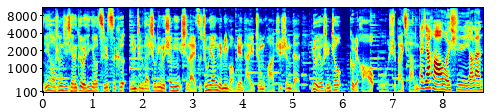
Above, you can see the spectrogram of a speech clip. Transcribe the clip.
您好，收音机前的各位听友，此时此刻您正在收听的声音是来自中央人民广播电台中华之声的《乐游神州》。各位好，我是白强。大家好，我是姚兰。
